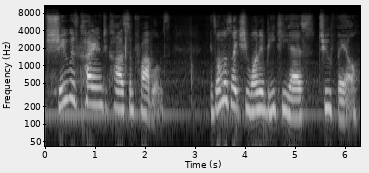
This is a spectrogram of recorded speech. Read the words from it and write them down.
she was trying to cause some problems. It's almost like she wanted BTS to fail.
